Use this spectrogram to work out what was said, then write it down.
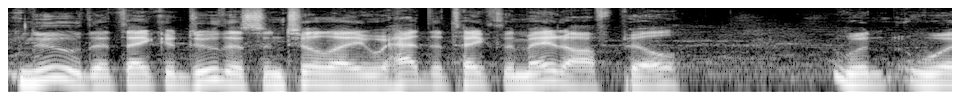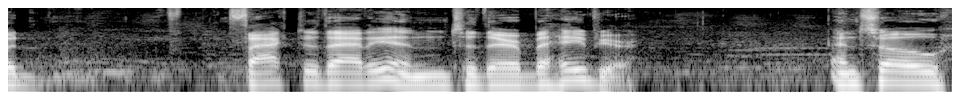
knew that they could do this until they had to take the Madoff pill would would factor that in to their behavior. And so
